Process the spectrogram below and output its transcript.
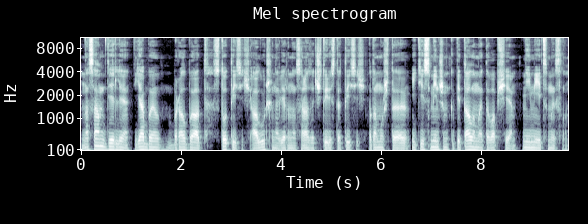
на самом деле я бы брал бы от 100 тысяч, а лучше, наверное, сразу 400 тысяч, потому что идти с меньшим капиталом это вообще не имеет смысла.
